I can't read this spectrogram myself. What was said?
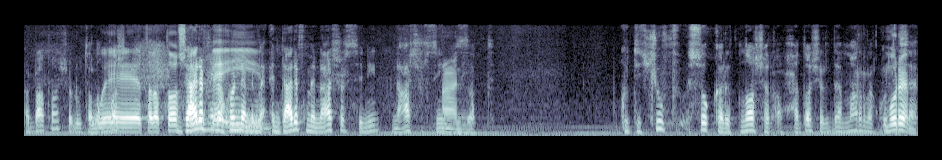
14 و13 و13 انت عارف إحنا كنا من انت عارف من 10 سنين من 10 سنين يعني. بالظبط. كنت تشوف سكر 12 أو 11 ده مرة كل مرعب. سنة.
